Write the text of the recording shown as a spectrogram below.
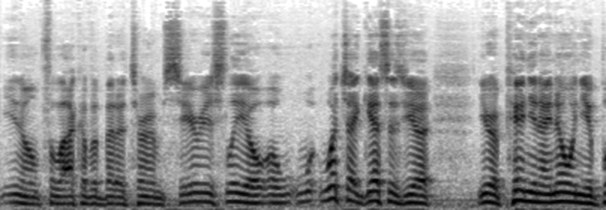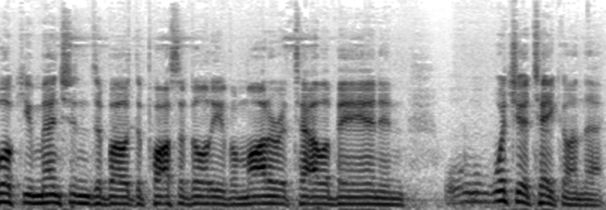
you know, for lack of a better term, seriously, or, or which I guess is your your opinion? I know in your book you mentioned about the possibility of a moderate Taliban, and what's your take on that?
